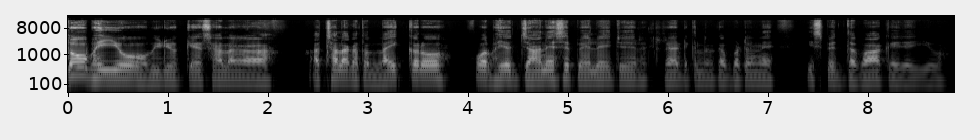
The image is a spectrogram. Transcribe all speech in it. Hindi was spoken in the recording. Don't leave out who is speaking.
Speaker 1: तो भैया, वीडियो कैसा लगा? अच्छा लगा तो लाइक करो और भैया जाने से पहले जो रेड कलर का बटन है, इस पे दबा के जाइयो।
